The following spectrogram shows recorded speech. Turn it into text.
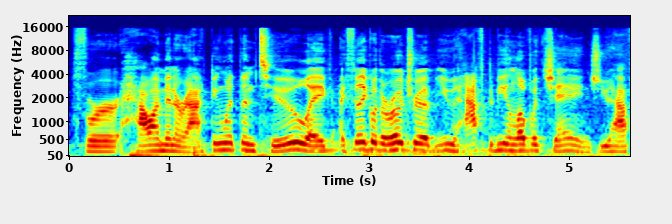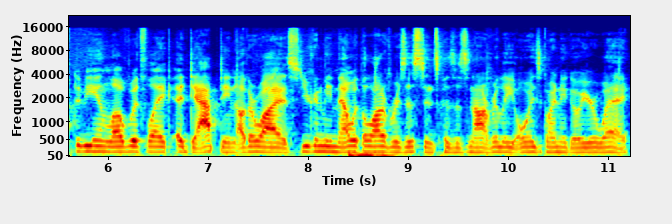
for how I'm interacting with them too. Like I feel like with a road trip, you have to be in love with change. You have to be in love with like adapting. Otherwise, you're going to be met with a lot of resistance because it's not really always going to go your way.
